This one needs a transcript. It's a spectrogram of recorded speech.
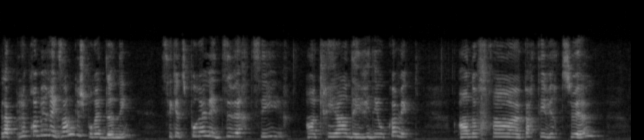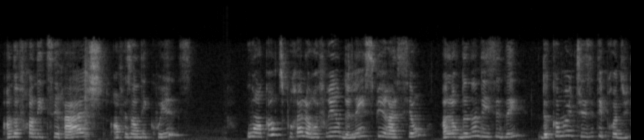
le premier exemple que je pourrais te donner, c'est que tu pourrais les divertir en créant des vidéos comiques, en offrant un party virtuel, en offrant des tirages, en faisant des quiz. Ou encore, tu pourrais leur offrir de l'inspiration en leur donnant des idées de comment utiliser tes produits.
